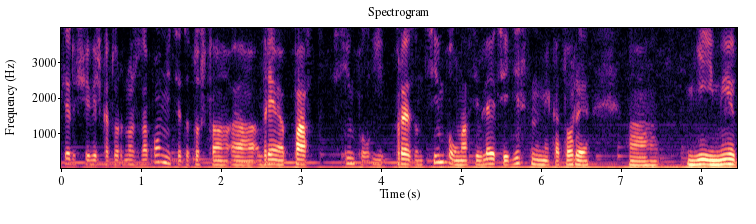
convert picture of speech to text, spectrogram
Следующая вещь, которую нужно запомнить, это то, что э, время past simple и present simple у нас являются единственными, которые э, не имеют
